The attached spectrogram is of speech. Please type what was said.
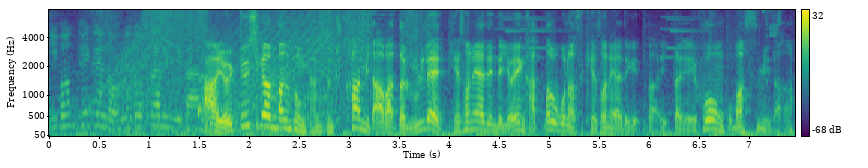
이번 팩은 어느 것 가는기다. 아 12시간 방송 당첨 축하합니다 아 맞다 룰렛 개선해야 되는데 여행 갔다 오고 나서 개선해야 되겠다 일단 예 후원 고맙습니다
